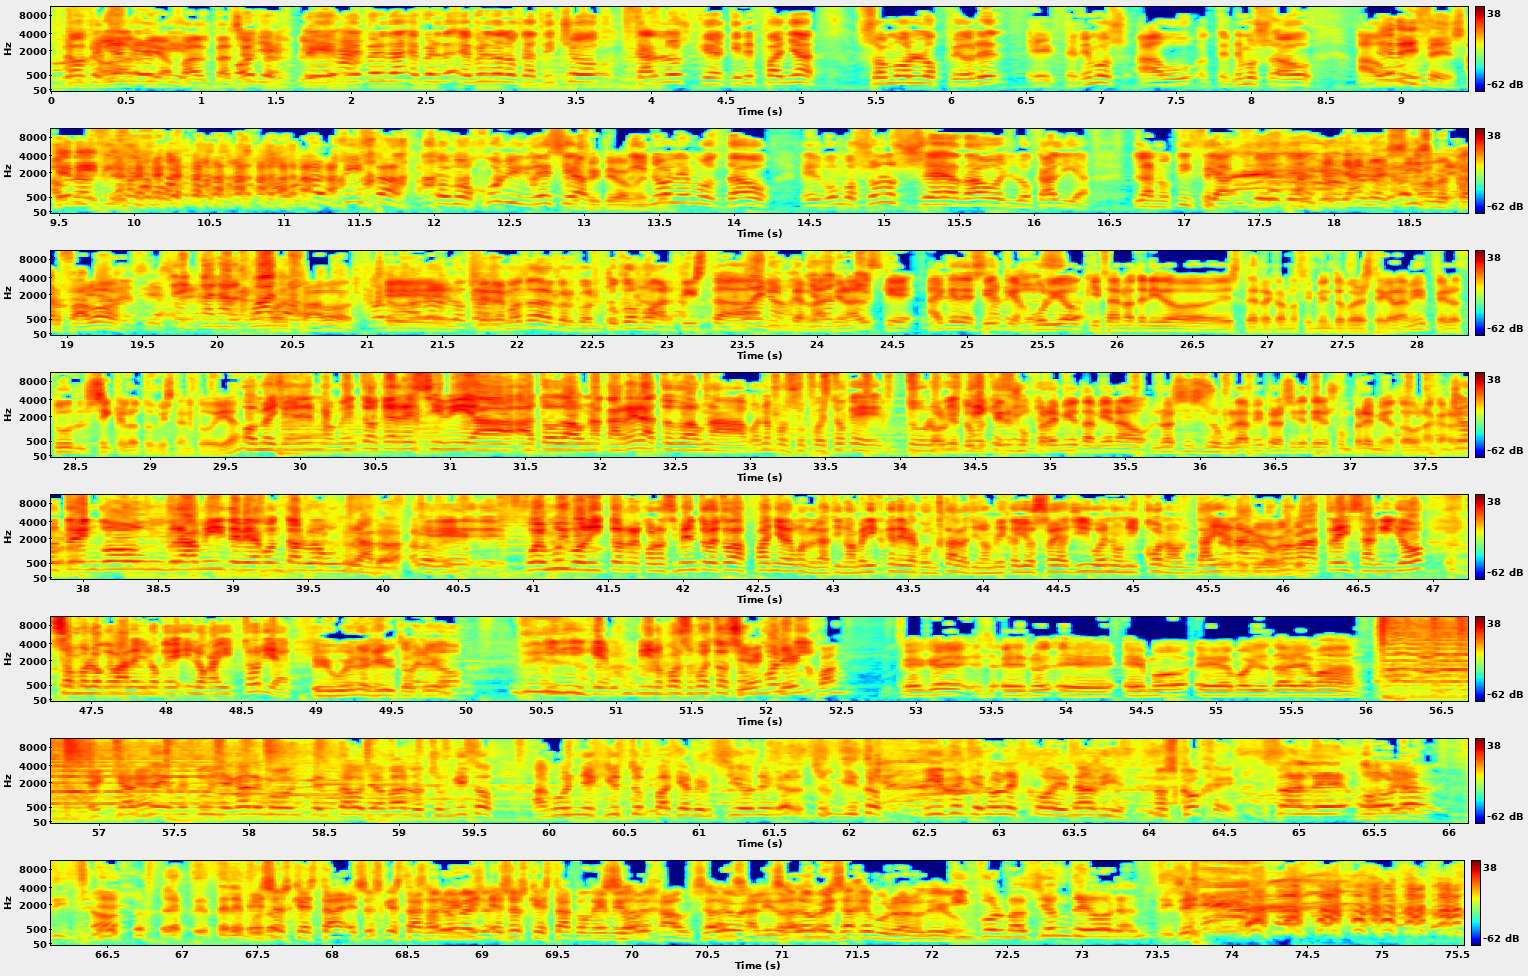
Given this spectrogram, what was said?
Lo tenía No que hacía decir. falta Oye, eh, es verdad, es verdad, es verdad lo que has dicho, Carlos, que aquí en España somos los peores. Eh, tenemos a, tenemos a, a ¿Qué un, dices? a ¿Qué dices? artista como, a un artista como Julio Iglesias y no le hemos dado el bombo, solo se ha dado en Localia la noticia de, de- de- Ya no existe. Hombre, por favor, En Canal 4. por favor. Eh, terremoto de Alcorcón, tú como artista Bueno, internacional, es- que hay que decir que. Julio quizá no ha tenido este reconocimiento por este Grammy, pero tú sí que lo tuviste en tu día. Hombre, yo en el momento que recibí a, a toda una carrera, a toda una... Bueno, por supuesto que tú lo Porque viste tú y que tienes un premio también, a- no sé si es un Grammy, pero sí que tienes un premio a toda una carrera, Yo ¿verdad? tengo un Grammy, te voy a contar luego un Grammy. que eh, fue muy bonito el reconocimiento de toda España, bueno, Latinoamérica que te voy a contar. Latinoamérica yo soy allí, bueno, un icono. Diana Ross, Efectivamente. Bárbara Y yo somos lo que vale y lo que, y lo que hay historia. Y buen Bueno, Egipto, recuerdo- Y, y que vino, por supuesto, Sean ¿Quién, Connery. quién, Juan? Que, que eh, no- eh, hemos, eh, hemos intentado llamar. Es que antes de tú llegar hemos intentado llamar a los chunguitos a Whitney Houston para que mencionen a los chunguitos y dicen que no les coge nadie. Nos coge. Sale, hola, tío. dice, ¿No? este teléfono. Eso es que está, eso es que está con Sale Amy, eso es que está con Amy Sale, Winehouse. sale- sale las un dos. mensaje muy raro, tío. Información de Orange. dice.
